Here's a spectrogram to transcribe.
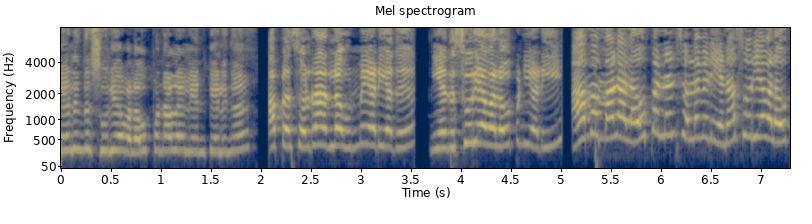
கேளுங்க. சூர்யாவை லவ் பண்ணாலும் இல்லையான்னு கேளுங்க. மாப்பிள்ள சொல்றாருல உண்மையாடியாது நீ அந்த சூர்யாவை லவ் பண்ணியாடி? ஆமாம்மா நான் லவ் பண்ணேன்னு சொல்ல வேண்டிய நான் சூர்யாவை லவ்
